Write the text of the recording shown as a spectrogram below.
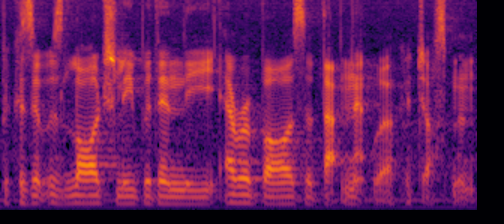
because it was largely within the error bars of that network adjustment.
